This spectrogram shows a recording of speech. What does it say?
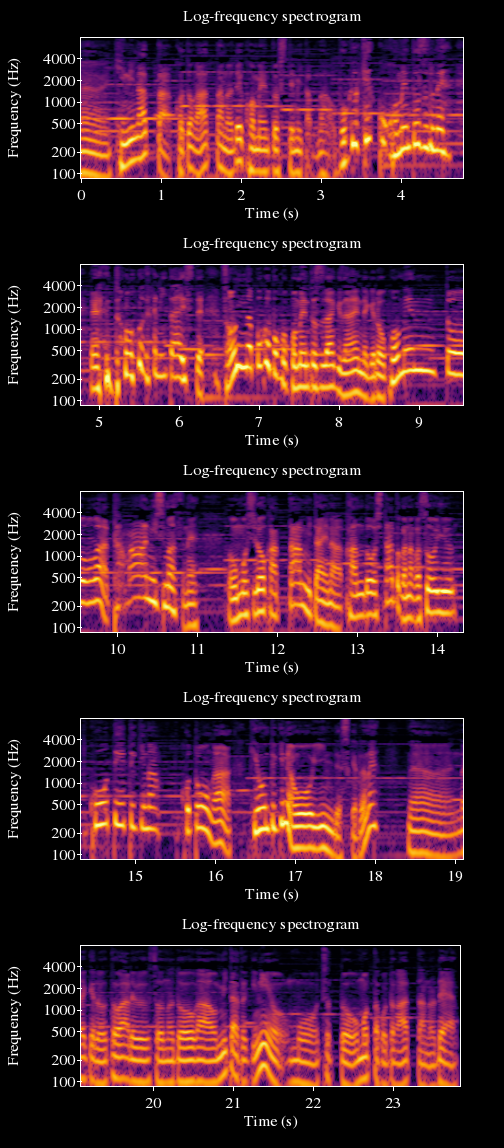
うん、気になったことがあったのでコメントしてみた。まあ、僕結構コメントするね。え動画に対して、そんなポコポココメントするわけじゃないんだけど、コメントはたまにしますね。面白かったみたいな、感動したとかなんかそういう肯定的なことが基本的には多いんですけどね。うん、だけど、とあるその動画を見たときに、もうちょっと思ったことがあったので、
